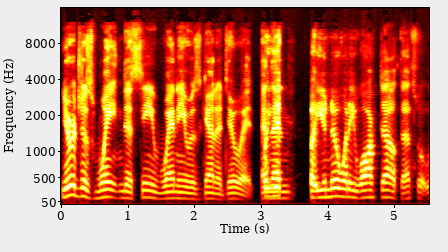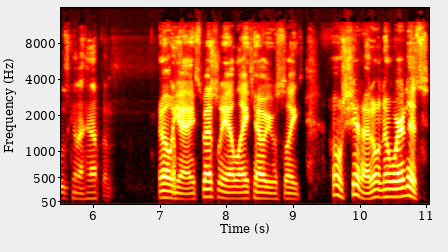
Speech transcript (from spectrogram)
you were just waiting to see when he was gonna do it, and Well, yeah. then But you knew when he walked out, that's what was going to happen. oh yeah, especially I like how he was like, oh shit, I don't know where it is.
